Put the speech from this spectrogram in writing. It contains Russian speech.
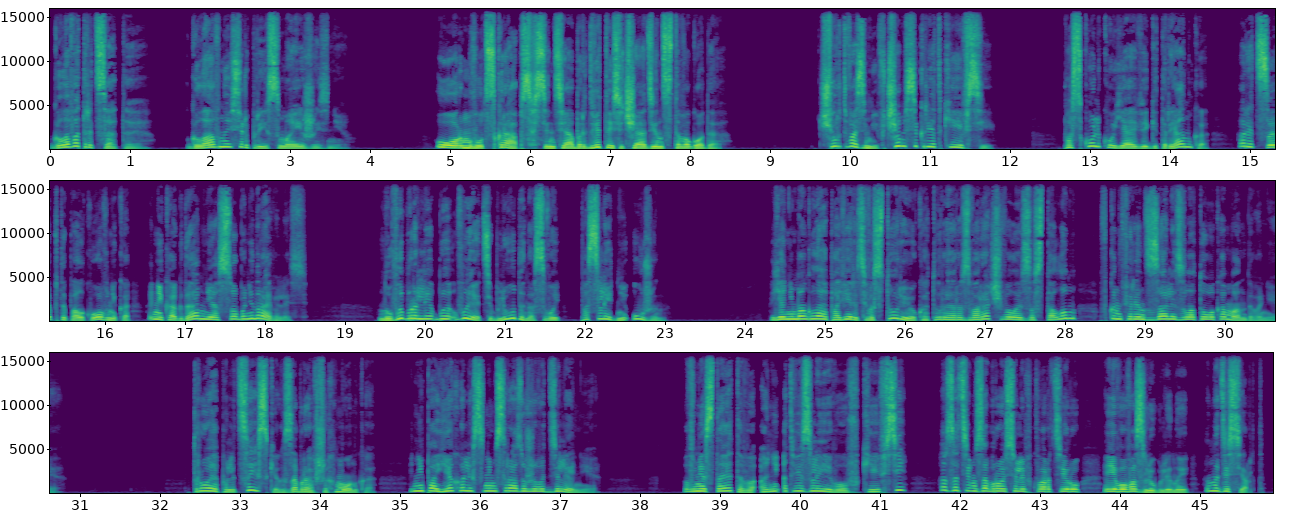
Глава 30. Главный сюрприз моей жизни. Уормвуд Скрабс, сентябрь 2011 года. Черт возьми, в чем секрет KFC? Поскольку я вегетарианка, рецепты полковника никогда мне особо не нравились. Но выбрали бы вы эти блюда на свой последний ужин. Я не могла поверить в историю, которая разворачивалась за столом в конференц-зале Золотого командования. Трое полицейских, забравших Монка, не поехали с ним сразу же в отделение. Вместо этого они отвезли его в КФС, а затем забросили в квартиру его возлюбленной на десерт.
